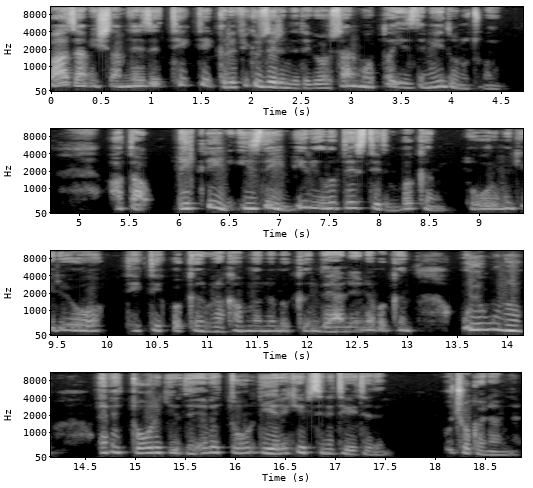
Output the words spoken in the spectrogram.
Bazen işlemlerinizi tek tek grafik üzerinde de görsel modda izlemeyi de unutmayın. Hatta bekleyin, izleyin, bir yılı test edin, bakın doğru mu giriyor, tek tek bakın, rakamlarına bakın, değerlerine bakın, uyumunu, evet doğru girdi, evet doğru diyerek hepsini teyit edin. Bu çok önemli.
